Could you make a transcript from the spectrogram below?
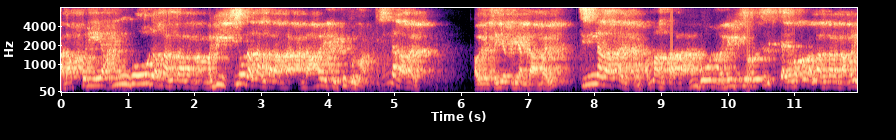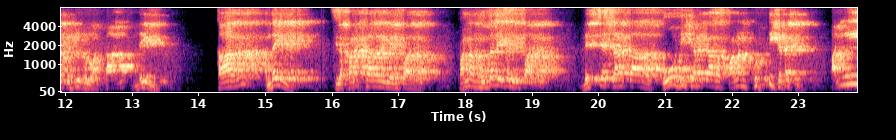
அது அப்படியே அன்போடு அல்லாஹு தாலா மகிழ்ச்சியோடு அல்லாஹு தாலா அந்த அந்த அமலை பெற்றுக்கொள்வாங்க சின்னதாக இருக்கும். அவர்கள் செய்யக்கூடிய அந்த அமல் சின்னதாக தான் இருக்கும். அல்லாஹு தாலா அன்போடு மகிழ்ச்சியோடு சிரிச்ச முகத்தோடு அல்லாஹு தாலா அந்த அமலை பெற்றுக்கொள்வான். காரணம் அந்த எண்ணம் காரணம் அந்த எண்ணம் சில பணக்காரர்கள் இருப்பார்கள். பண முதலைகள் இருப்பார்கள். லட்சக்கணக்காக கோடிக்கணக்காக பணம் கொட்டி கிடக்கும். அள்ளி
